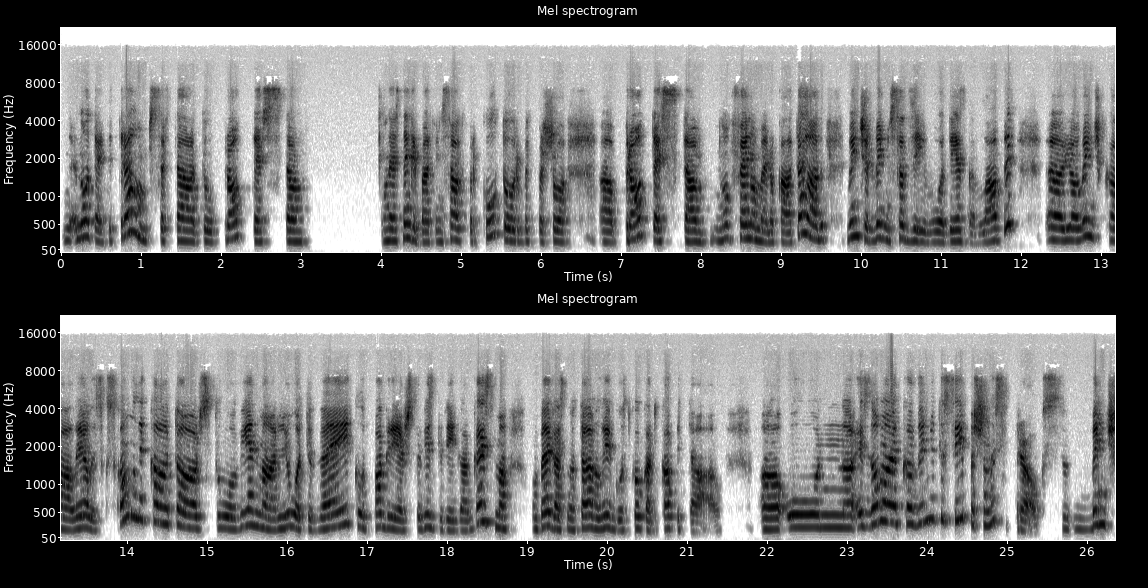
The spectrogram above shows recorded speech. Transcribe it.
noteikti Trumps ar tādu protestu Un es negribētu viņu saukt par kultūru, bet par šo uh, protesta nu, fenomenu kā tādu. Viņš ar viņu sadzīvo diezgan labi, uh, jo viņš kā lielisks komunikators to vienmēr ļoti veikli pagriež sev izdevīgā gaismā un beigās no tā vēl iegūst kaut kādu kapitālu. Uh, un es domāju, ka viņu tas īpaši nesatrauks. Viņš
